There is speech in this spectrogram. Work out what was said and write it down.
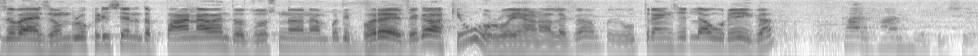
જ ભાઈ જમરૂખડી છે ને તો પાન આવે ને તો જોશના ને આમ બધી ભરાય છે કા કેવું રોયાણ આલે કા? પછી ઉત્તરાયણ છે એટલે આવું રહી કા? કાલ હાન હોતી છે.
